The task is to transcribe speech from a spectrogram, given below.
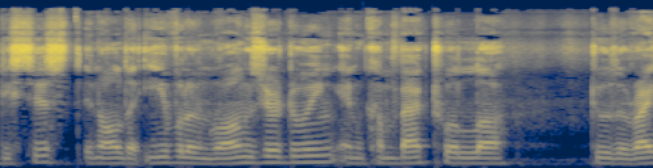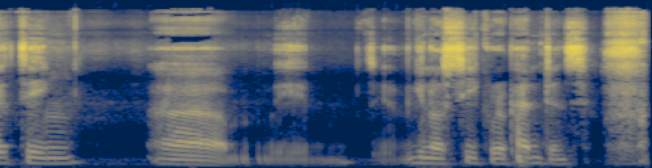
desist in all the evil and wrongs you're doing, and come back to Allah do the right thing, uh, you know, seek repentance.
